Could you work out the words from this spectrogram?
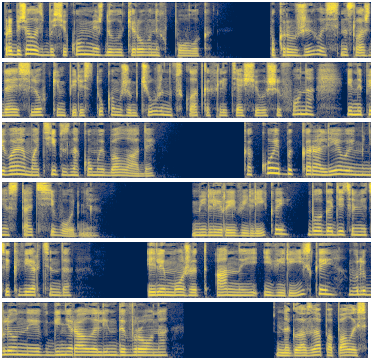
пробежалась босиком между лакированных полок — покружилась, наслаждаясь легким перестуком жемчужин в складках летящего шифона и напевая мотив знакомой баллады. «Какой бы королевой мне стать сегодня?» Мелирой Великой, благодетельницей Квертинда, или, может, Анной Иверийской, влюбленной в генерала Линдеврона? На глаза попалась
